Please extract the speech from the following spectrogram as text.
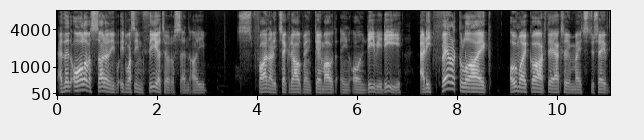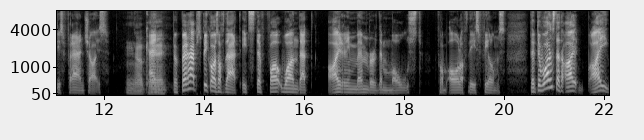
And then all of a sudden, it, it was in theaters, and I finally checked out when it came out in, on DVD. And it felt like, oh my god, they actually managed to save this franchise. Okay. And perhaps because of that, it's the one that I remember the most from all of these films. The, the ones that I I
